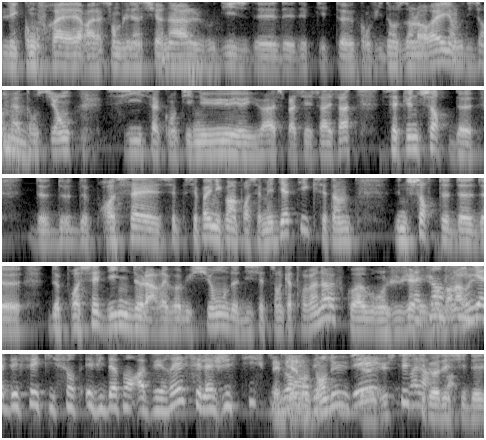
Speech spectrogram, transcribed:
les confrères à l'Assemblée nationale vous disent des, petites euh, confidences dans l'oreille en vous disant mais attention, si ça continue, il va se passer ça et ça. C'est une sorte de, de, de, procès, c'est n'est pas uniquement un procès médiatique, c'est une sorte de, de, procès digne de la Révolution de 1789, quoi, où on jugeait les gens dans la rue. s'il y a des faits qui sont évidemment avérés, c'est la justice qui doit bien entendu, c'est la justice qui doit décider.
